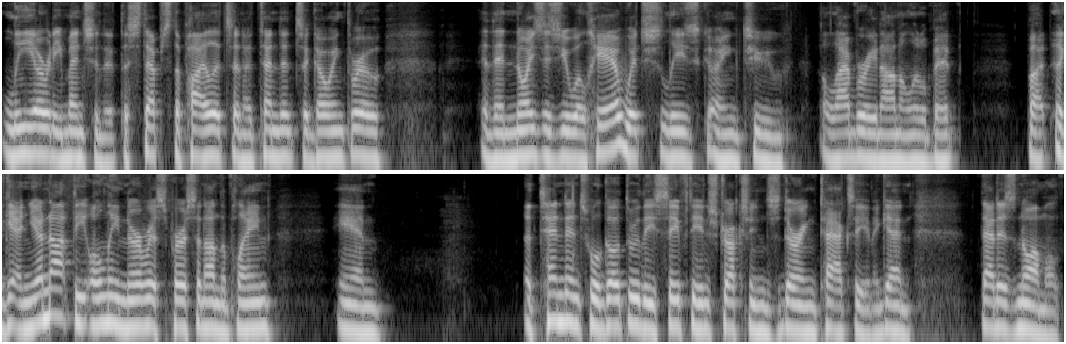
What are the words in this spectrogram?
Lee already mentioned it. The steps the pilots and attendants are going through, and then noises you will hear, which Lee's going to elaborate on a little bit. But again, you're not the only nervous person on the plane, and attendants will go through these safety instructions during taxi. And again, that is normal,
